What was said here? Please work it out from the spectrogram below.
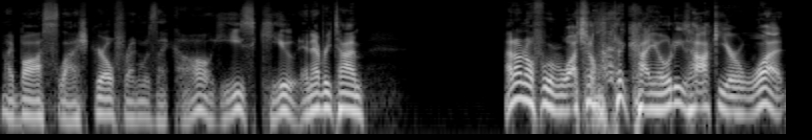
my boss slash girlfriend was like, "Oh, he's cute." And every time, I don't know if we were watching a lot of Coyotes hockey or what,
